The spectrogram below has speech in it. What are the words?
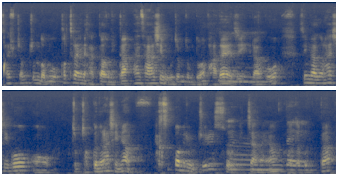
40점 좀 너무 커트라인에 가까우니까 한 45점 정도만 받아야지 음. 라고 생각을 하시고 어, 좀 접근을 하시면 학습 범위를 좀 줄일 수 음, 있잖아요. 그러다 네. 보니까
